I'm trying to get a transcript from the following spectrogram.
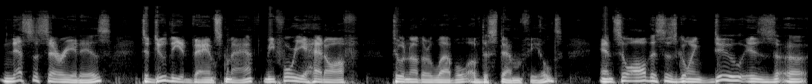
necessary it is to do the advanced math before you head off to another level of the STEM fields. And so all this is going to do is uh,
